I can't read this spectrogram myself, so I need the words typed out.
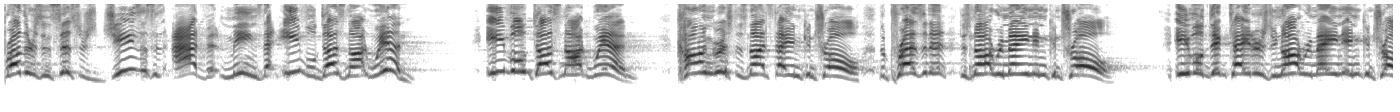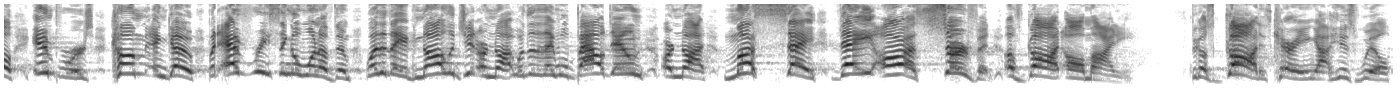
Brothers and sisters, Jesus' advent means that evil does not win. Evil does not win. Congress does not stay in control. The president does not remain in control. Evil dictators do not remain in control. Emperors come and go. But every single one of them, whether they acknowledge it or not, whether they will bow down or not, must say they are a servant of God Almighty because God is carrying out His will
